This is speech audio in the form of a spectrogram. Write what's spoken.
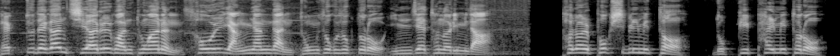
백두대간 지하를 관통하는 서울 양양간 동서고속도로 인제터널입니다. 터널 폭 11m, 높이 8m로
